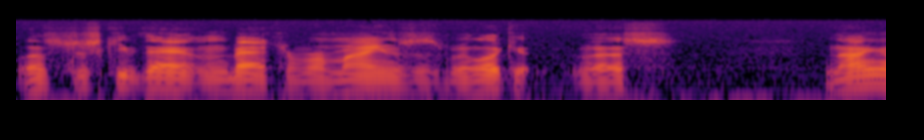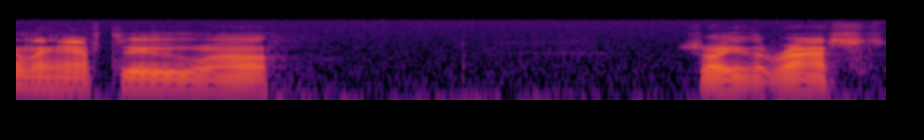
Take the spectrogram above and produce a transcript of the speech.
Let's just keep that in the back of our minds as we look at this. Now I'm going to have to uh, show you the rest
